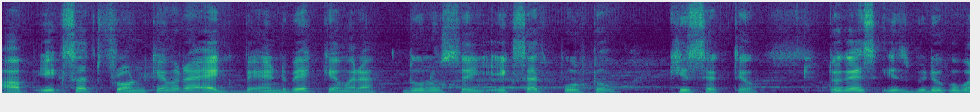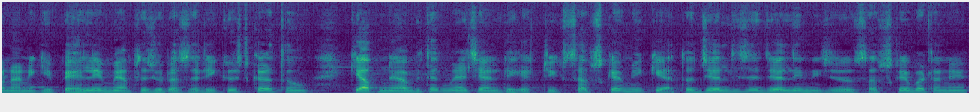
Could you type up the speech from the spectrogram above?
आप एक साथ front camera and back camera दोनों से ही एक साथ फ़ोटो खींच सकते हो। तो गैस इस वीडियो को बनाने के पहले मैं आपसे छोटा सा रिक्वेस्ट करता हूँ कि आपने अभी तक मेरा चैनल ठीक है ठीक सब्सक्राइब नहीं किया तो जल्दी से जल्दी नीचे जो सब्सक्राइब बटन है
